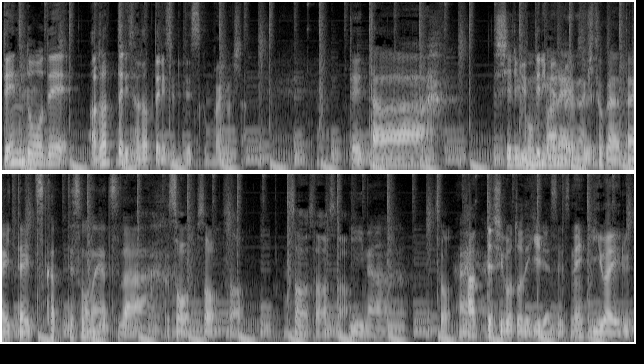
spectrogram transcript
電動で上がったり下がったりするデスクを買いました。う出たシリコンバレーの人が大体使ってそうなやつだ。そうそうそう。そうそうそう。いいな。そう、はい立って仕事できるやつですね。いわゆる。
